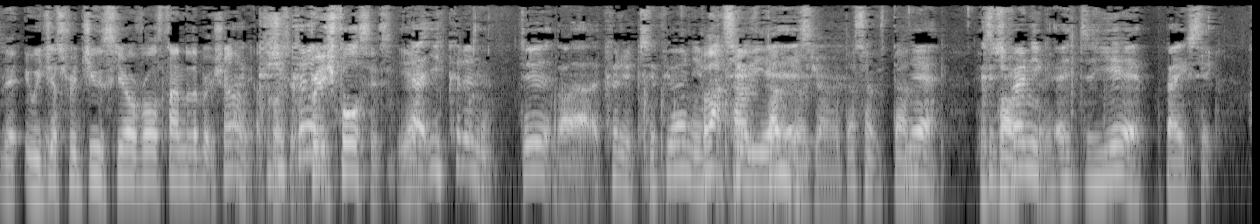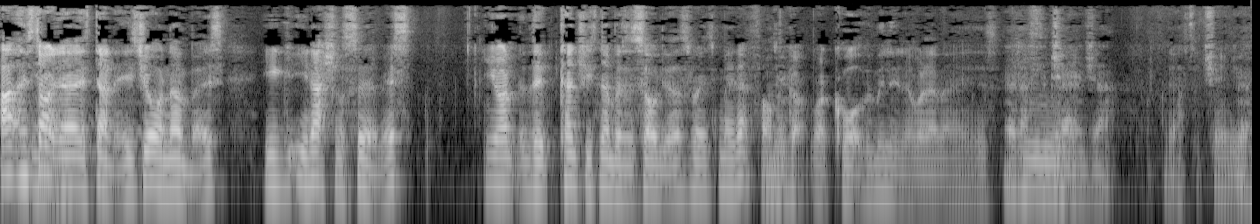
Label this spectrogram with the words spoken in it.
th- it would just reduce the overall standard of the British Army, you couldn't- British forces. yeah, you couldn't do it like that could you because if you're only But for that's how two it's done, though, Jared. That's how it's done. yeah because you're only it's a year basic How historically how it's done is your numbers, you, your national service, you want the country's numbers of soldiers. That's where it's made up from. We've got what, a quarter of a million or whatever it is. they'd have to hmm. change that You have to change it.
